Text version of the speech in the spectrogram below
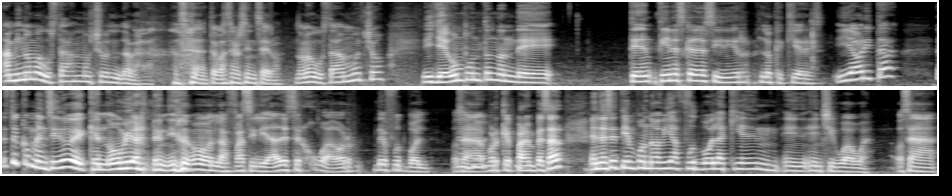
a mí no me gustaba mucho, la verdad, o sea, te voy a ser sincero, no me gustaba mucho y llega un punto en donde tienes que decidir lo que quieres. Y ahorita estoy convencido de que no hubiera tenido la facilidad de ser jugador de fútbol. O sea, porque para empezar, en ese tiempo no había fútbol aquí en, en, Chihuahua. O sea,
